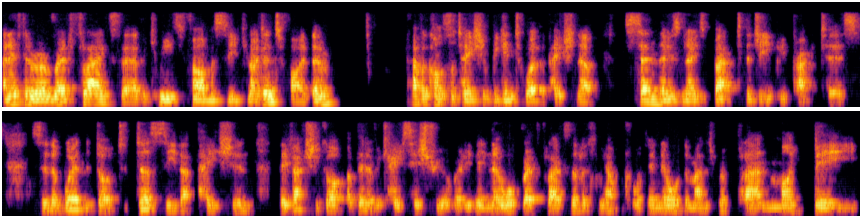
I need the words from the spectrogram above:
And if there are red flags there, the community pharmacy can identify them have a consultation, begin to work the patient up, send those notes back to the GP practice so that when the doctor does see that patient, they've actually got a bit of a case history already. They know what red flags they're looking out for. They know what the management plan might be.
